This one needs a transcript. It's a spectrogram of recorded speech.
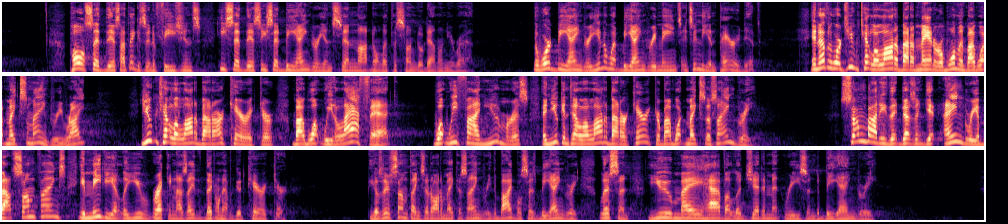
Paul said this, I think it's in Ephesians. He said this. He said, Be angry and sin not. Don't let the sun go down on your wrath. The word be angry, you know what be angry means? It's in the imperative. In other words, you can tell a lot about a man or a woman by what makes them angry, right? You can tell a lot about our character by what we laugh at, what we find humorous, and you can tell a lot about our character by what makes us angry. Somebody that doesn't get angry about some things, immediately you recognize they, they don't have a good character. Because there's some things that ought to make us angry. The Bible says, be angry. Listen, you may have a legitimate reason to be angry.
